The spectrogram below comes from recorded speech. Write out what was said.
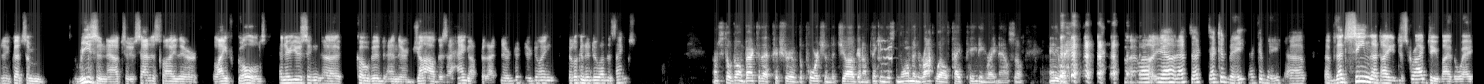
they've got some reason now to satisfy their life goals, and they're using uh, COVID and their job as a hangup for that. They're they're doing they're looking to do other things. I'm still going back to that picture of the porch and the jug, and I'm thinking this Norman Rockwell type painting right now. So, anyway. well, yeah, that that that could be. That could be. Uh, uh, that scene that I described to you, by the way,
